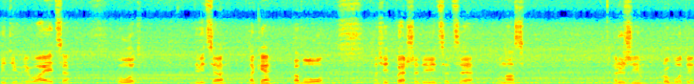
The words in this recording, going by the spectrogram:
підігрівається. От. дивіться, таке табло. Значить, перше, дивіться, це у нас режим роботи.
